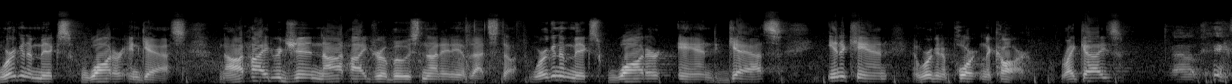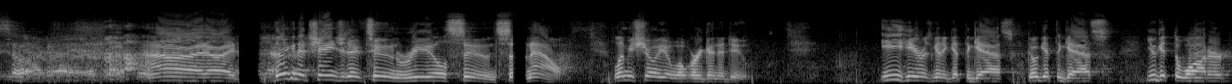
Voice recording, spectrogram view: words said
We're going to mix water and gas. Not hydrogen, not hydro boost, not any of that stuff. We're going to mix water and gas in a can, and we're going to pour it in the car. Right, guys? I don't think so. All right, all right. They're going to change their tune real soon. So now, let me show you what we're going to do. E here is going to get the gas. Go get the gas. You get the water,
